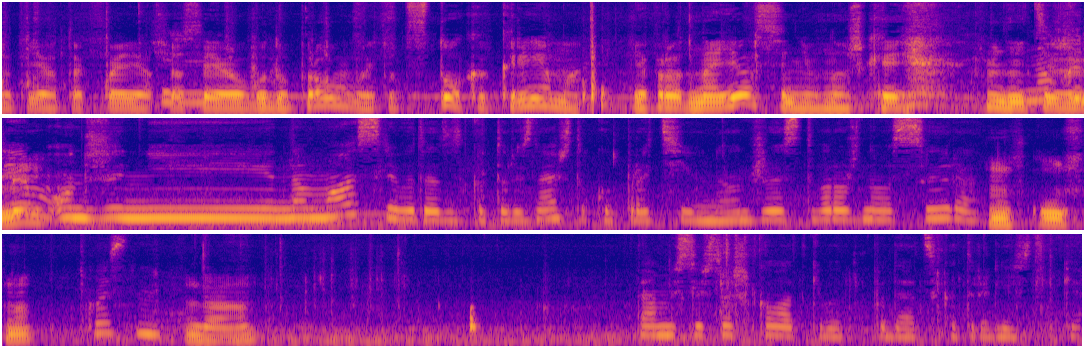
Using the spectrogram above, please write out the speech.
Вот я вот так поел. Сейчас я его буду пробовать. Тут столько крема. Я, правда, наелся немножко, и мне Но тяжелее. крем, он же не на масле вот этот, который, знаешь, такой противный. Он же из творожного сыра. Ну, вкусно. Вкусно? Да. Там, если что, шоколадки будут попадаться, которые листики.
